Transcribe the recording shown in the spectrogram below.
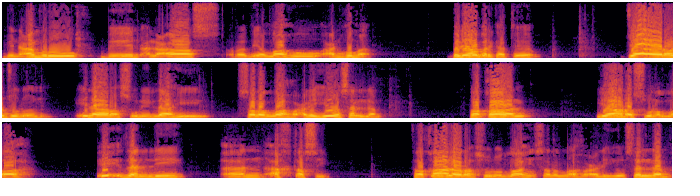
bin Amru bin Al-As radhiyallahu anhuma. Beliau berkata, "Ja'a rajulun ila Rasulillah sallallahu alaihi wasallam faqala, "Ya Rasulullah, i'dhan li أن أختصي فقال رسول الله صلى الله عليه وسلم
